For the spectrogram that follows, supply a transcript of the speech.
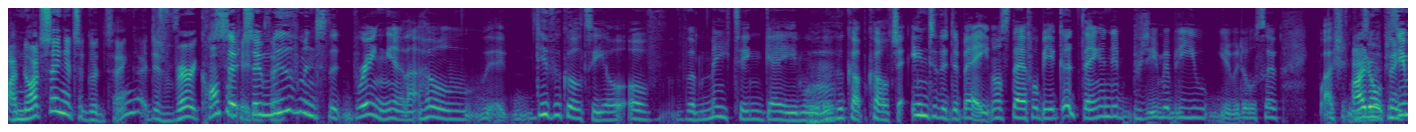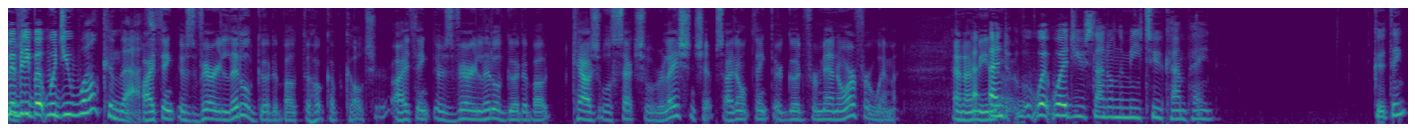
I'm not saying it's a good thing. It is very complicated. so thing. movements that bring you know that whole uh, difficulty of, of the mating game or Mm-hmm. the hookup culture into the debate must therefore be a good thing, and presumably you, you would also. I shouldn't. I use the word don't presumably, but would you welcome that? I think there's very little good about the hookup culture. I think there's very little good about casual sexual relationships. I don't think they're good for men or for women. And I mean, and uh, where, do you stand on the Me Too campaign? Good thing.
